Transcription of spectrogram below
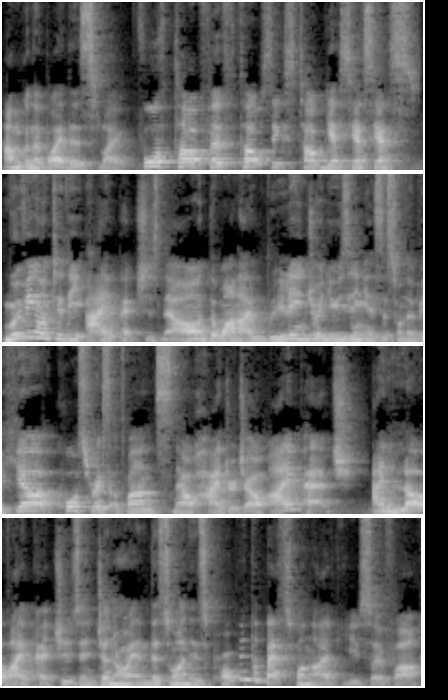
I'm gonna buy this like fourth top, fifth top, sixth top, yes, yes, yes. Moving on to the eye patches now. The one I really enjoy using is this one over here, Cosrx Advanced Snail Hydrogel Eye Patch. I love eye patches in general and this one is probably the best one I've used so far.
